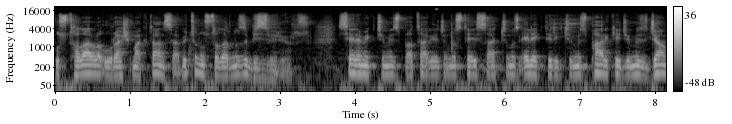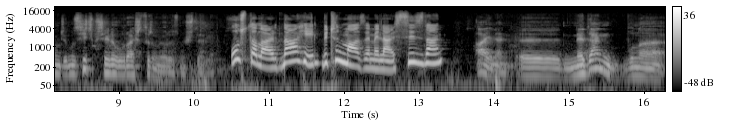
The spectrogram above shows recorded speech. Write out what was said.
ustalarla uğraşmaktansa bütün ustalarınızı biz veriyoruz. Seramikçimiz, bataryacımız, tesisatçımız, elektrikçimiz, parkecimiz, camcımız hiçbir şeyle uğraştırmıyoruz müşterilerimizi. Ustalar dahil bütün malzemeler sizden. Aynen. Ee, neden buna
